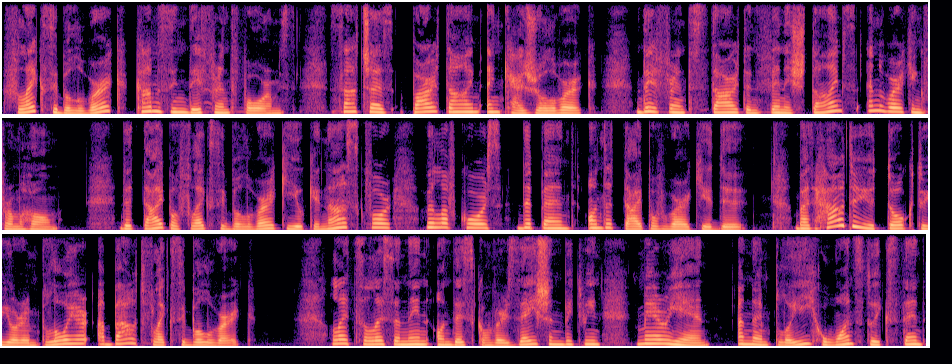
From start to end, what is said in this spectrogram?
Flexible work comes in different forms, such as part time and casual work, different start and finish times, and working from home. The type of flexible work you can ask for will, of course, depend on the type of work you do. But how do you talk to your employer about flexible work? Let's listen in on this conversation between Marianne, an employee who wants to extend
